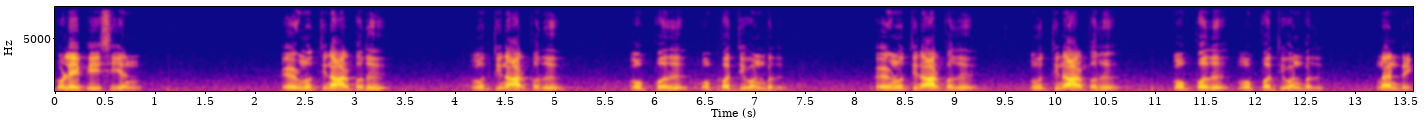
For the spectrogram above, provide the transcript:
தொலைபேசி எண் எழுநூற்றி நாற்பது நூற்றி நாற்பது முப்பது முப்பத்தி ஒன்பது எழுநூற்றி நாற்பது நூற்றி நாற்பது முப்பது முப்பத்தி ஒன்பது நன்றி.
